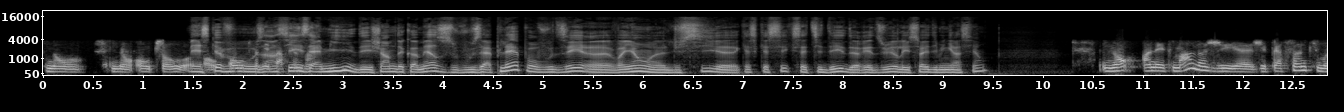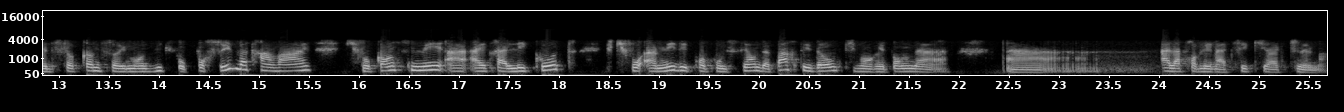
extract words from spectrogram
sinon, sinon autre chose. Est-ce que vos anciens amis des chambres de commerce vous appelaient pour vous dire, euh, voyons, euh, Lucie, euh, qu'est-ce que c'est que cette idée de réduire les seuils d'immigration? Non, honnêtement, là, j'ai, j'ai personne qui m'a dit ça comme ça. Ils m'ont dit qu'il faut poursuivre le travail, qu'il faut continuer à, être à l'écoute, puis qu'il faut amener des propositions de part et d'autre qui vont répondre à, à, à la problématique qu'il y a actuellement.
